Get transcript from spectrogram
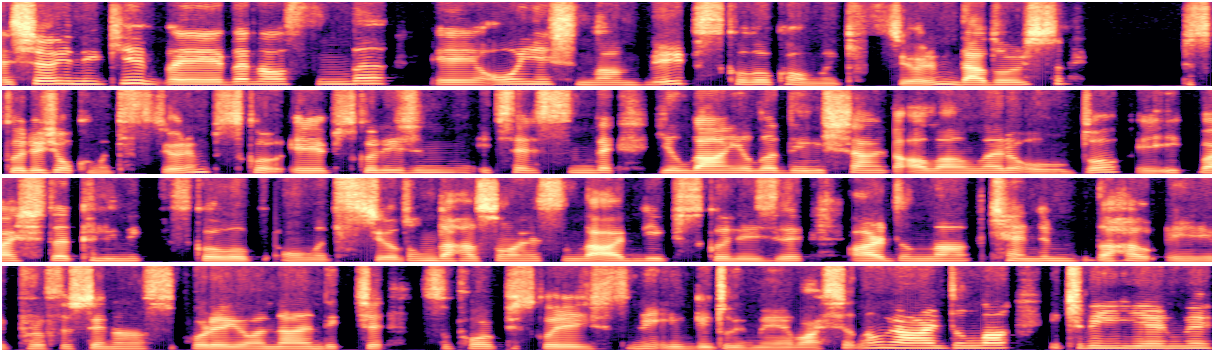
E, şöyle ki ben aslında e, 10 yaşından beri psikolog olmak istiyorum. Daha doğrusu psikoloji okumak istiyorum. Psiko, e, psikolojinin içerisinde yıldan yıla değişen alanları oldu. E, ilk başta klinik psikolog olmak istiyordum. Daha sonrasında adli psikoloji, ardından kendim daha e, profesyonel spora yönlendikçe spor psikolojisine ilgi duymaya başladım. Ve ardından 2020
